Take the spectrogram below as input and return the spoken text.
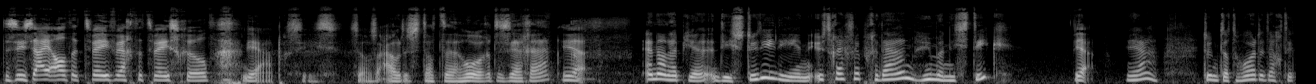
Dus die zei altijd twee vechten, twee schuld. Ja, precies. Zoals ouders dat eh, horen te zeggen. ja. En dan heb je die studie die je in Utrecht hebt gedaan, humanistiek. Ja. Ja, toen ik dat hoorde, dacht ik,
